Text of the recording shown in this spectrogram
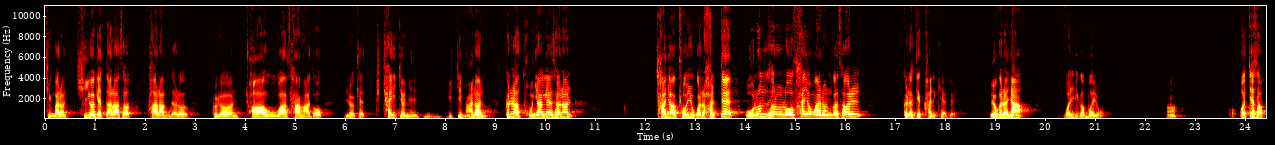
정말은 지역에 따라서 사람들의 그런 좌우와 상하도 이렇게 차이점이 있지만은 그러나 동양에서는 자녀 교육을 할 때 오른손으로 사용하는 것을 그렇게 가르쳐야 돼요. 왜 그러냐? 원리가 뭐요? 어? 어째서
